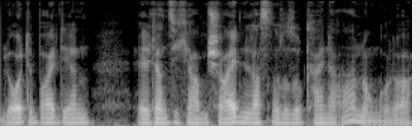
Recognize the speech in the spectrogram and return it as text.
Leute bei, deren Eltern sich haben scheiden lassen oder so, keine Ahnung. Oder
